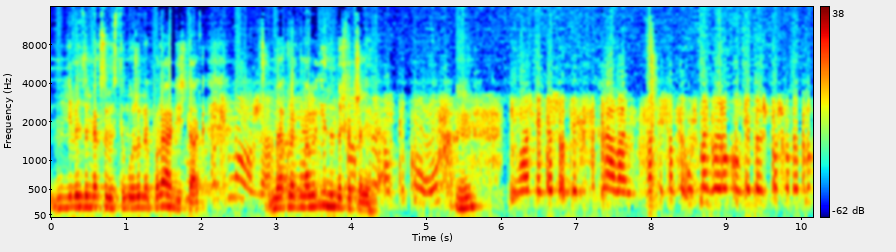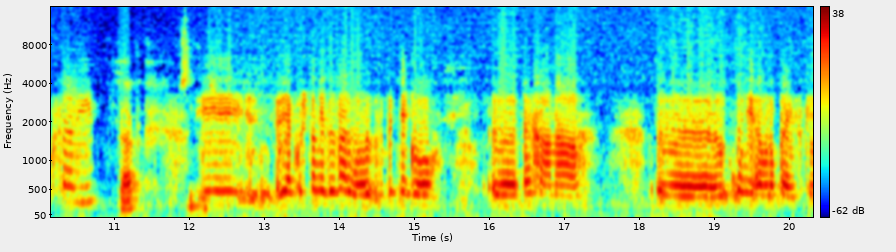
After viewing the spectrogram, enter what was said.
nie wiedzą, jak sobie z tym urzędem poradzić, tak? Być może. My akurat mamy inne doświadczenie. artykułów Mhm. i właśnie też o tych sprawach z 2008 roku, gdzie to już poszło do Brukseli Tak? i jakoś to nie wywarło zbytniego echa na y, Unii Europejskiej,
